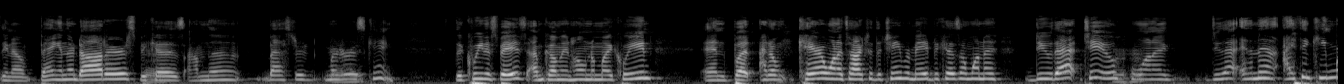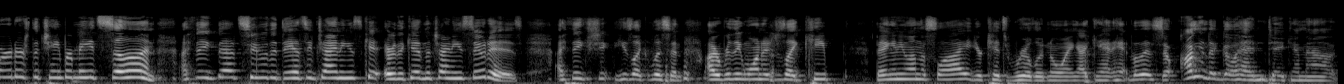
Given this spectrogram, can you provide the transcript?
you know, banging their daughters because I'm the bastard murderous king. The Queen of Spades, I'm coming home to my queen, and but I don't care. I want to talk to the chambermaid because I want to do that too. I want to do that, and then I think he murders the chambermaid's son. I think that's who the dancing Chinese kid or the kid in the Chinese suit is. I think she, he's like, listen, I really want to just like keep banging you on the sly. Your kid's real annoying. I can't handle this, so I'm gonna go ahead and take him out.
